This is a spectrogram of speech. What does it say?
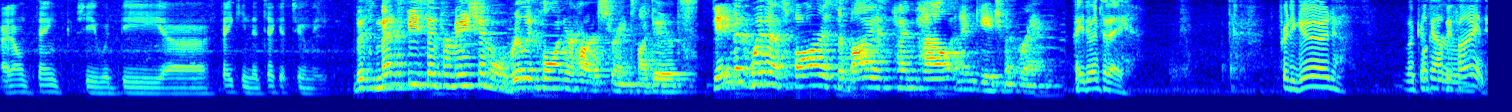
I don't think she would be uh, faking the ticket to me. This next piece of information will really pull on your heartstrings, my dudes. David went as far as to buy his pen pal an engagement ring. How you doing today? Pretty good. Looking What can I help you find?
